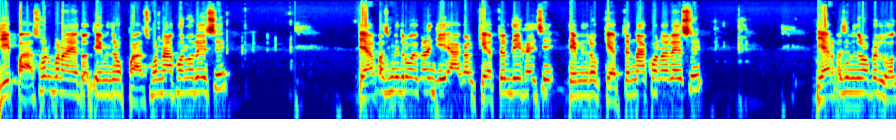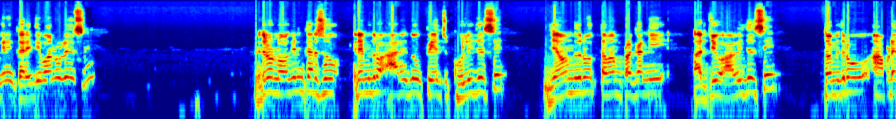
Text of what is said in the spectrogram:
જે પાસવર્ડ બનાવ્યો હતો, તે મિત્રો પાસવર્ડ નાખવાનો રહેશે. ત્યાર પછી મિત્રો એકણ જે આગળ કેપ્ચર દેખાય છે, તે મિત્રો કેપ્ચર નાખવાના રહેશે. ત્યાર પછી મિત્રો આપણે લોગિન કરી દેવાનું રહેશે. મિત્રો લોગિન કરશો એટલે મિત્રો આ રીતનું પેજ ખુલી જશે. જેમાં મિત્રો તમામ પ્રકારની અરજીઓ આવી જશે. તો મિત્રો, આપણે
